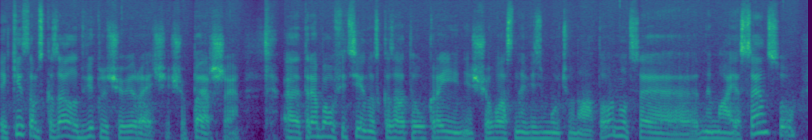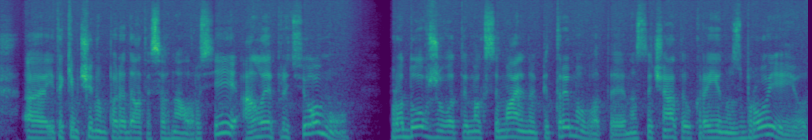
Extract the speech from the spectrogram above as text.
які там сказали дві ключові речі: що перше, е, треба офіційно сказати Україні, що вас не візьмуть в НАТО. Ну це не має сенсу, е, і таким чином передати сигнал Росії, але при цьому. Продовжувати максимально підтримувати, насичати Україну зброєю,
